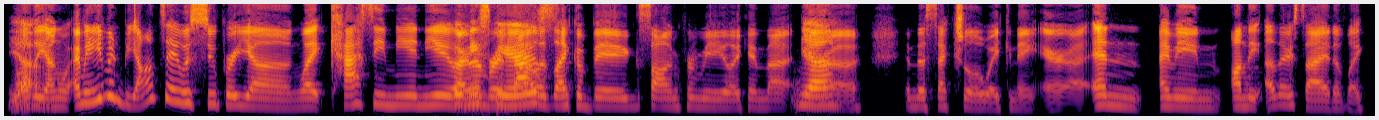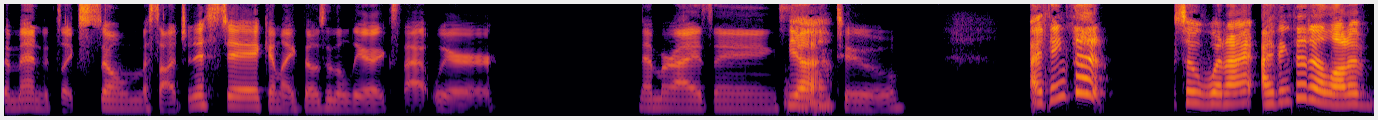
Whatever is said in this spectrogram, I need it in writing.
Yeah. all the young I mean, even Beyonce was super young. Like Cassie, Me and You. I Britney remember that was like a big song for me, like in that Yeah. era, in the sexual awakening era. And I mean, on the other side of like the men, it's like so misogynistic, and like those are the lyrics that we're memorizing, Yeah. singing to. I think that so when I I think that a lot of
